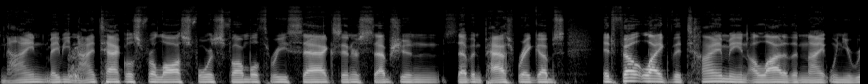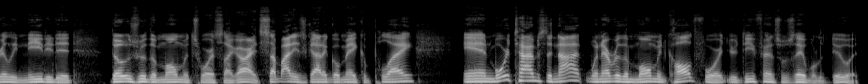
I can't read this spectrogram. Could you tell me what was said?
nine, maybe nine tackles for loss, forced fumble, three sacks, interception, seven pass breakups. It felt like the timing a lot of the night when you really needed it, those were the moments where it's like, all right, somebody's got to go make a play. And more times than not, whenever the moment called for it, your defense was able to do it.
